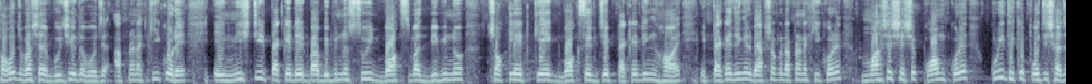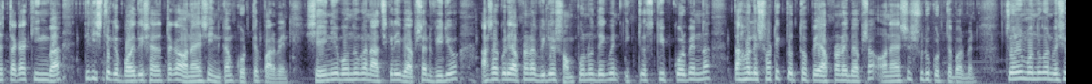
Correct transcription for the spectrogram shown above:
সহজ ভাষায় বুঝিয়ে দেবো যে আপনারা কি করে এই মিষ্টির প্যাকেটের বা বিভিন্ন সুইট বক্স বা বিভিন্ন চকলেট কেক বক্সের যে প্যাকেটিং হয়, এই প্যাকেজিংয়ের ব্যবসা করে আপনারা কি করে মাসের শেষে কম করে কুড়ি থেকে পঁচিশ হাজার টাকা কিংবা তিরিশ থেকে পঁয়ত্রিশ হাজার টাকা অনায়াসে ইনকাম করতে পারবেন। সেই নিয়ে বন্ধুগণ, আজকের এই ব্যবসার ভিডিও আশা করি আপনারা ভিডিও সম্পূর্ণ দেখবেন, একটু স্কিপ করবেন না, তাহলে সঠিক তথ্য পেয়ে আপনারা এই ব্যবসা অনায়াসে শুরু করতে পারবেন। চলুন বন্ধুগণ, বেশি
